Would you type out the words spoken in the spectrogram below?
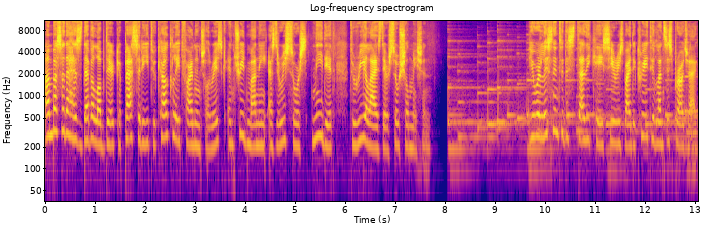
Ambasada has developed their capacity to calculate financial risk and treat money as the resource needed to realize their social mission. You were listening to the study case series by the Creative Lenses Project,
